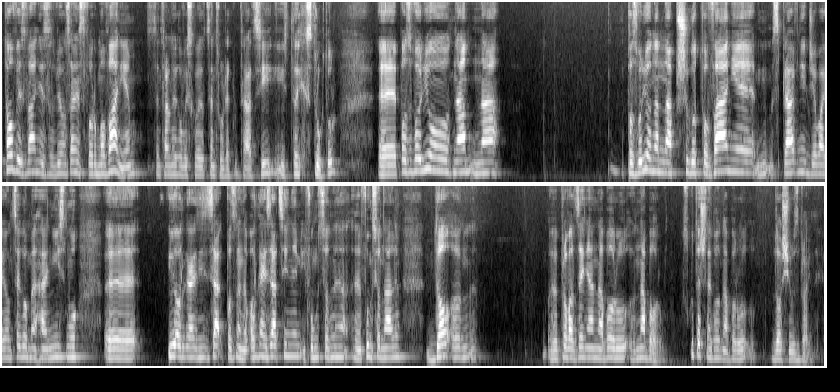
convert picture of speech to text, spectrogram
to wyzwanie związane z formowaniem Centralnego Wojskowego Centrum Rekrutacji i tych struktur e, pozwoliło nam na pozwoliło nam na przygotowanie sprawnie działającego mechanizmu e, i organiza- pod względem organizacyjnym i funkcjona- funkcjonalnym do prowadzenia naboru, naboru, skutecznego naboru do sił zbrojnych.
